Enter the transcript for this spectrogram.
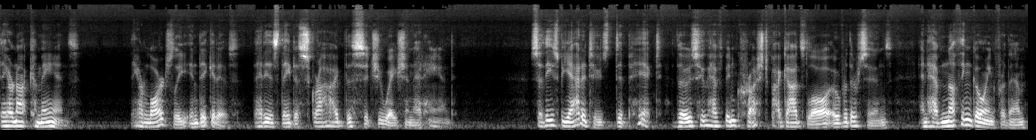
they are not commands. They are largely indicatives. That is, they describe the situation at hand. So these Beatitudes depict those who have been crushed by God's law over their sins and have nothing going for them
